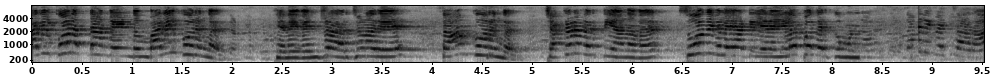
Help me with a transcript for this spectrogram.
பதில் கூறத்தான் வேண்டும். பதில் கூறுங்கள். என்னை வென்ற அர்ஜுனரே தாம் கூறுங்கள். சக்கரவர்த்தியானவர் சூது விளையாட்டில் என்னை இழப்பதற்கு முன்னால் பெற்றாரா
